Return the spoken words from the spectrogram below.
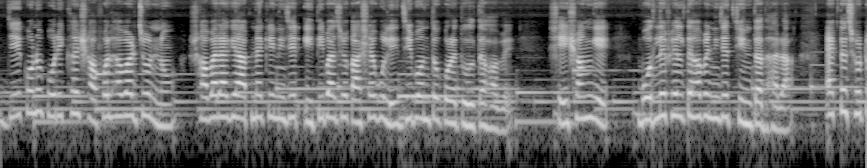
যে কোনো পরীক্ষায় সফল হওয়ার জন্য সবার আগে আপনাকে নিজের ইতিবাচক আশাগুলি জীবন্ত করে তুলতে হবে। সেই সঙ্গে বদলে ফেলতে হবে নিজের চিন্তাধারা। একটা ছোট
